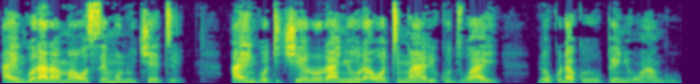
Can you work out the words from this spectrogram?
aingoraramawo semunhu chete aingoti chero ranyura oti mwari kudzwai nokuda kweupenyu hwangu.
